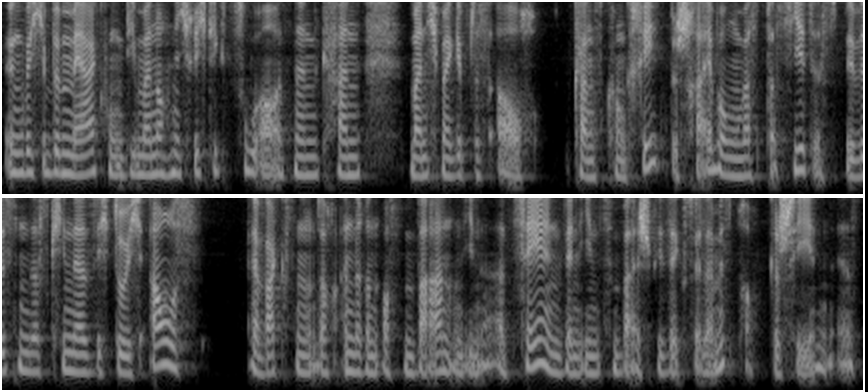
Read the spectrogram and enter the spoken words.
irgendwelche Bemerkungen, die man noch nicht richtig zuordnen kann. Manchmal gibt es auch ganz konkret Beschreibungen, was passiert ist. Wir wissen, dass Kinder sich durchaus Erwachsenen und auch anderen offenbaren und ihnen erzählen, wenn ihnen zum Beispiel sexueller Missbrauch geschehen ist.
